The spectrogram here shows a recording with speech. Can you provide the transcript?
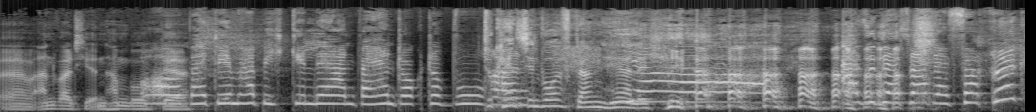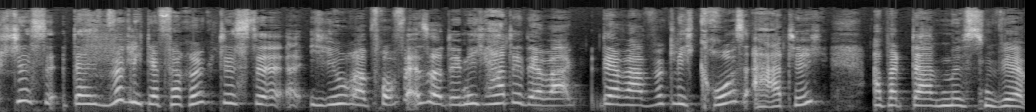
äh, Anwalt hier in Hamburg. Oh, der, bei dem habe ich gelernt, bei Herrn Dr. Buchand. du kennst den Wolfgang, herrlich. Ja. Also das war der verrückteste, der, wirklich der verrückteste Juraprofessor, den ich hatte. Der war, der war wirklich großartig. Aber da müssen wir,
